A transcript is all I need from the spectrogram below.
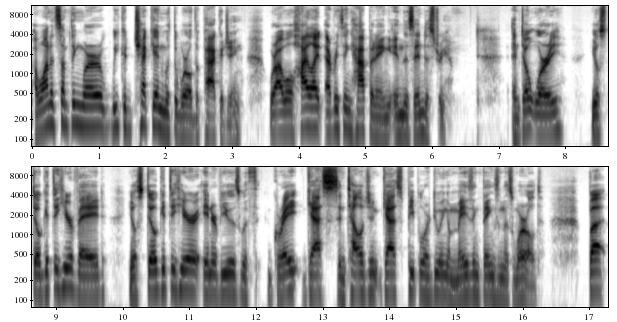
I wanted something where we could check in with the world of packaging, where I will highlight everything happening in this industry. And don't worry, you'll still get to hear Ved. You'll still get to hear interviews with great guests, intelligent guests, people who are doing amazing things in this world. But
